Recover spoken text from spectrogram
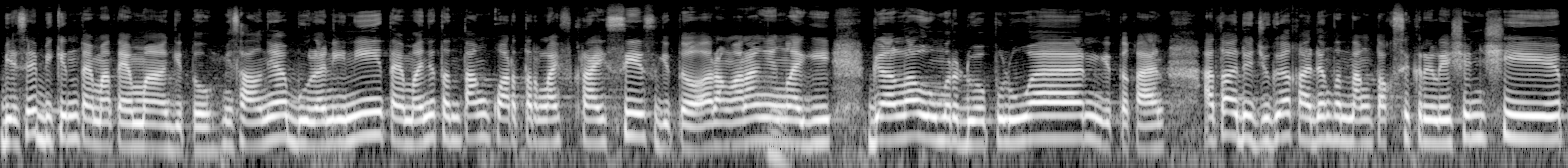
biasanya bikin tema-tema gitu. Misalnya bulan ini temanya tentang quarter life crisis gitu orang-orang yang lagi galau umur 20-an gitu kan. Atau ada juga kadang tentang toxic relationship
